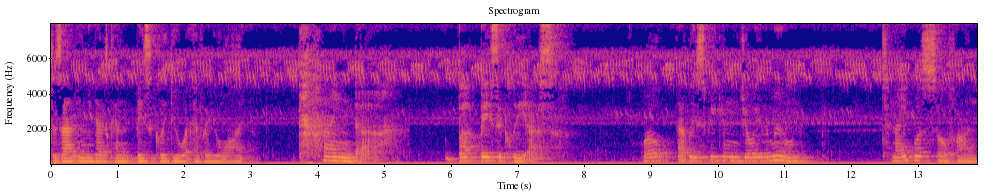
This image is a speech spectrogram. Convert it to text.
Does that mean you guys can basically do whatever you want? Kinda. But basically, yes. Well, at least we can enjoy the moon. Tonight was so fun.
